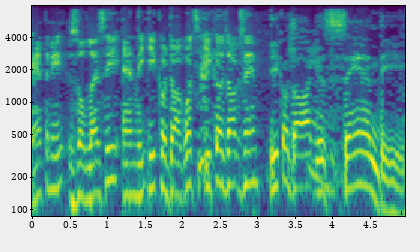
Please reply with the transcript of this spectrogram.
Anthony Zolezzi and the Eco Dog. What's the Eco Dog's name? Eco Dog is Sandy.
